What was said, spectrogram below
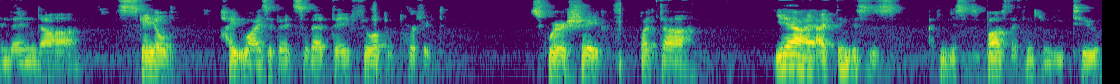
and then uh, scaled height-wise a bit so that they fill up a perfect square shape. But uh, yeah, I, I think this is I think this is a bust. I think you need to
